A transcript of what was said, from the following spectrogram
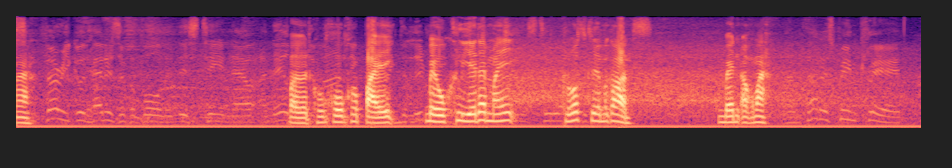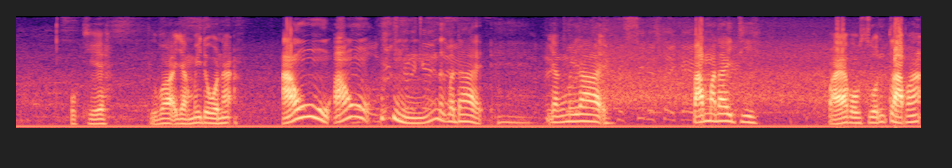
มา เปิดโค้งๆเข้าไป เบลเคลียร์ได้ไหมโครสเคลียร์มาก่อน เบนออกมา โอเค ถือว่ายังไม่โดนนะ เอาเอาอื้อหือนึกว่าได้ ยังไม่ได้ ปั๊มมาได้อีกที ไปครับผมสวนกลับฮะ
